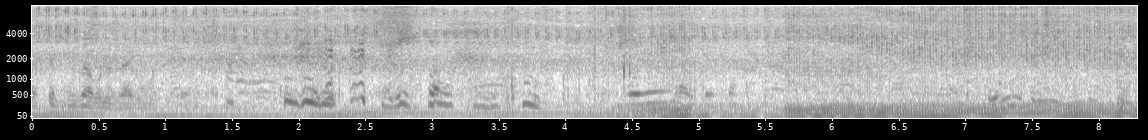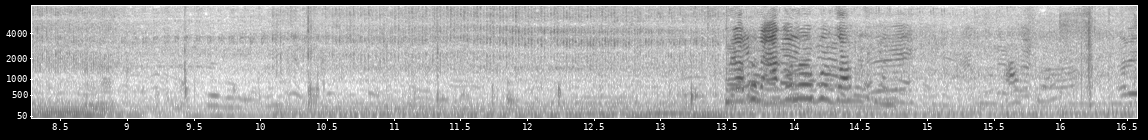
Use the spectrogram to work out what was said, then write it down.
আচ্ছা, বুঝাবো না জায়গা মতো। আমি এখন আগুনের উপর যাচ্ছি। আরে,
